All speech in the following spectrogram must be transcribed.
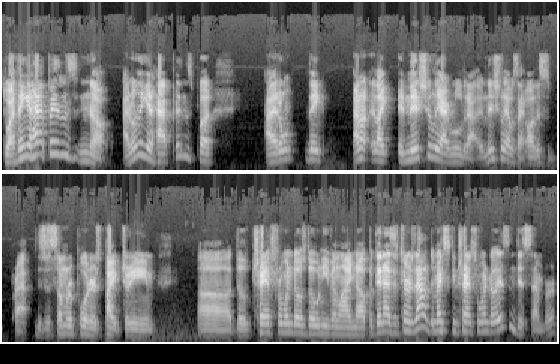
do I think it happens? No, I don't think it happens. But I don't think I don't like. Initially, I ruled it out. Initially, I was like, oh, this is crap. This is some reporter's pipe dream. Uh, the transfer windows don't even line up. But then, as it turns out, the Mexican transfer window is in December,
